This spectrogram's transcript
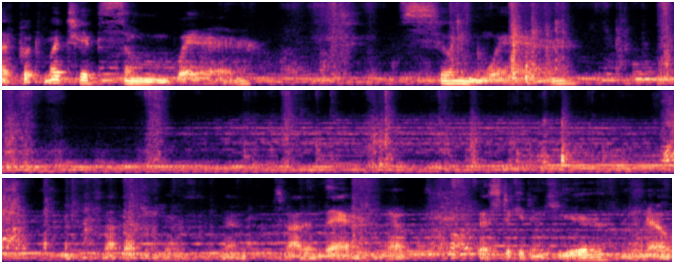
I put my tape somewhere. Somewhere. There. No. Gotta stick it in here. No.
